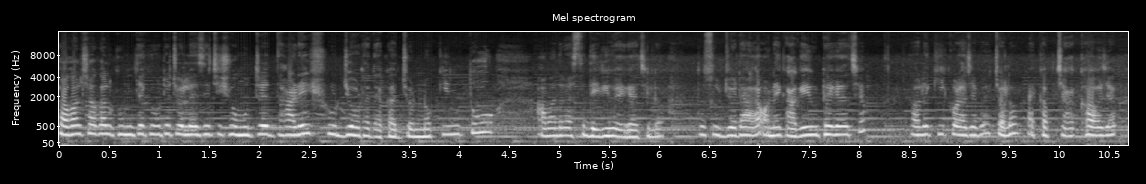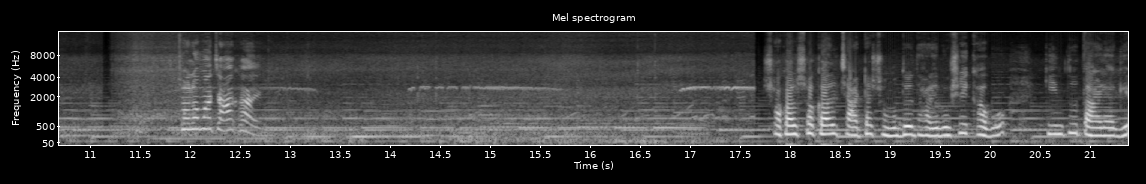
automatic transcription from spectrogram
সকাল সকাল ঘুম থেকে উঠে চলে এসেছি সমুদ্রের ধারে সূর্য ওঠা দেখার জন্য, কিন্তু আমাদের রাস্তা দেরি হয়ে গেছিল। তো সূর্যটা অনেক আগেই উঠে গেছে। তাহলে কি করা যাবে? চলো, এক কাপ চা খাওয়া যাক। চলো মা, চা খায় সকাল সকাল চাটা সমুদ্রের ধারে বসেই খাব, কিন্তু তার আগে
